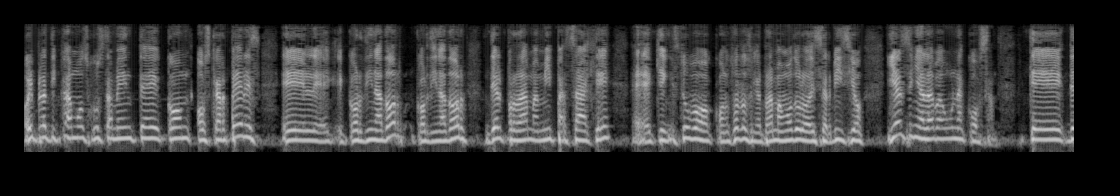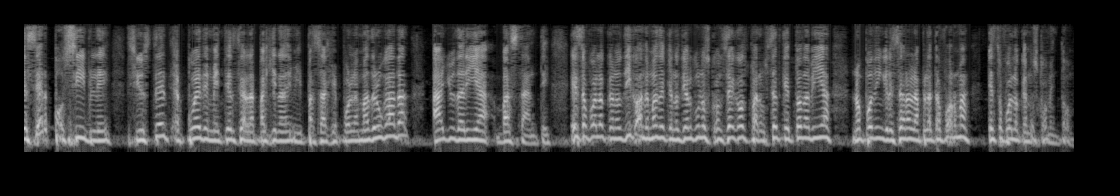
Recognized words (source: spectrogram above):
Hoy platicamos justamente con Oscar Pérez, el eh, coordinador, coordinador del programa Mi Pasaje, eh, quien estuvo con nosotros en el programa Módulo de Servicio, y él señalaba una cosa, que de ser posible, si usted puede meterse a la página de mi pasaje por la madrugada, ayudaría bastante. Esto fue lo que nos dijo, además de que nos dio algunos consejos para usted que todavía no puede ingresar a la plataforma. Esto fue lo que nos comentó.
